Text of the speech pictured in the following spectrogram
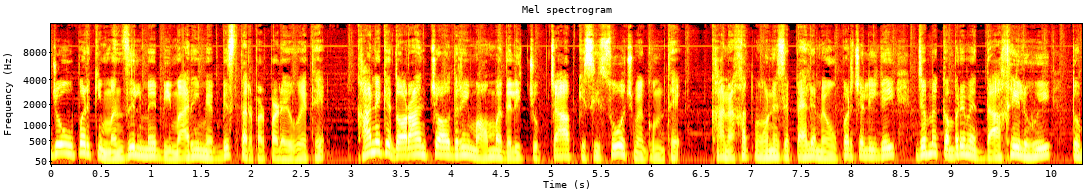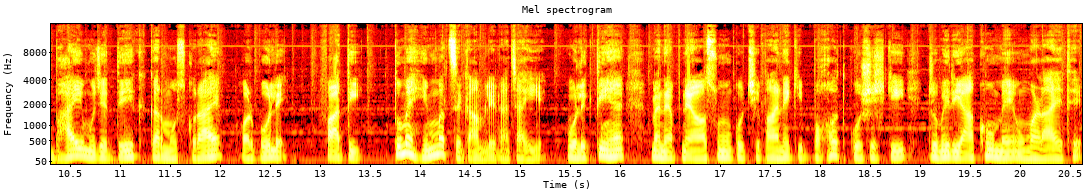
जो ऊपर की मंजिल में बीमारी में बिस्तर पर पड़े हुए थे। खाने के दौरान चौधरी मोहम्मद अली चुपचाप किसी सोच में गुम थे। खाना खत्म होने से पहले मैं ऊपर चली गई। जब मैं कमरे में दाखिल हुई तो भाई मुझे देख कर मुस्कुराए और बोले, फाती, तुम्हें हिम्मत से काम लेना चाहिए। वो लिखती हैं, मैंने अपने आंसुओं को छिपाने की बहुत कोशिश की, जो मेरी आँखों में उमड़ आए थे।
